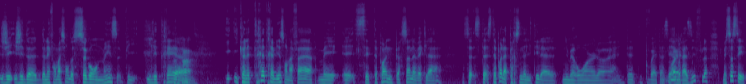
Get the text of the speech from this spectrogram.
j'ai de, de l'information de seconde main. Puis il est très. il, il connaît très très bien son affaire, mais c'était pas une personne avec la. C'était pas la personnalité la numéro un. Là. Il, était- il pouvait être assez Ouais. abrasif. Là. Mais ça, c'est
